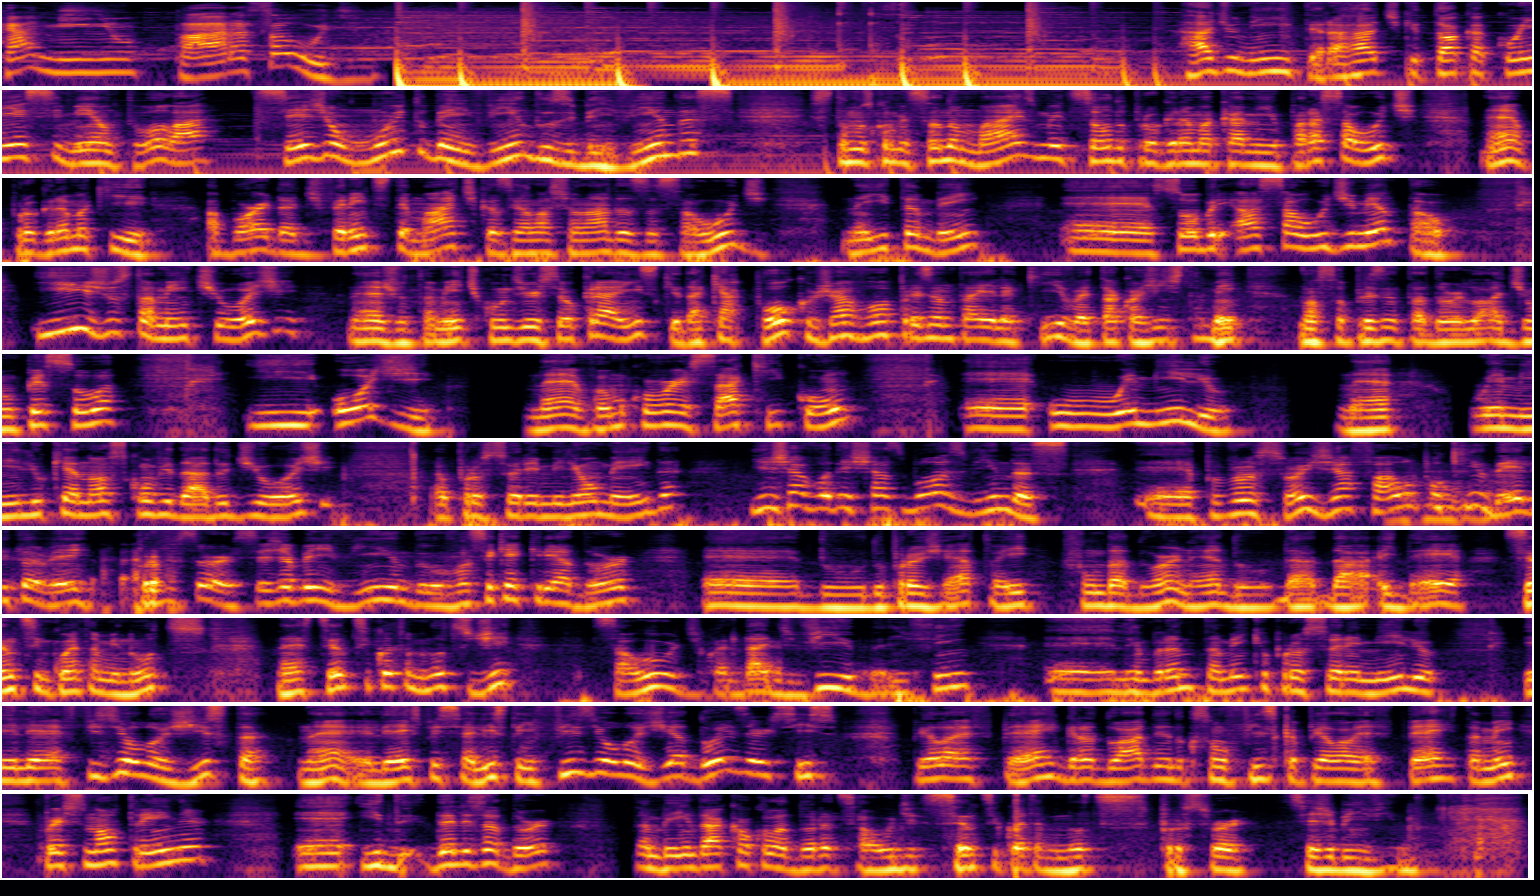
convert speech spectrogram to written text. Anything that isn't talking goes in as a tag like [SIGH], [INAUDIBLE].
Caminho para a Saúde. Rádio Ninter, a rádio que toca conhecimento. Olá, sejam muito bem-vindos e bem-vindas. Estamos começando mais uma edição do programa Caminho para a Saúde, né? Um programa que aborda diferentes temáticas relacionadas à saúde né? e também é, sobre a saúde mental. E justamente hoje, né, juntamente com o Dirceu Crains, que daqui a pouco já vou apresentar ele aqui, vai estar com a gente também, nosso apresentador lá de uma pessoa. E hoje, né, vamos conversar aqui com é, o Emílio, né? O Emílio, que é nosso convidado de hoje, é o professor Emílio Almeida, e já vou deixar as boas-vindas é, para o professor e já fala um pouquinho dele também. [LAUGHS] professor, seja bem-vindo. Você que é criador é, do, do projeto aí, fundador né, do, da, da ideia 150 minutos, né, 150 minutos de saúde, qualidade de vida, enfim. É, lembrando também que o professor Emílio, ele é fisiologista, né? Ele é especialista em fisiologia do exercício pela UFPR, graduado em educação física pela UFPR também, personal trainer é, e idealizador também da calculadora de saúde, [LAUGHS] 150 minutos. Professor, seja bem-vindo.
